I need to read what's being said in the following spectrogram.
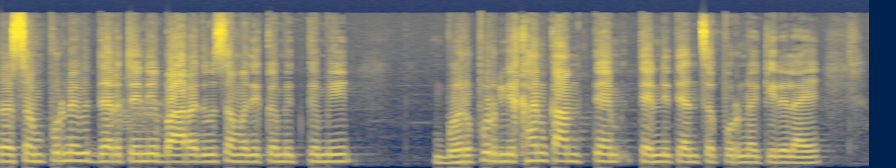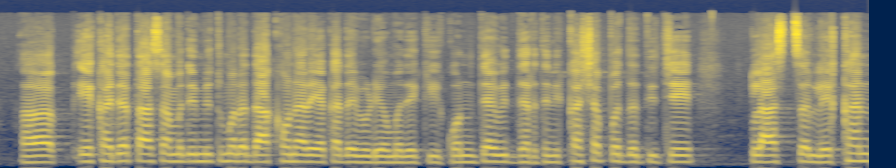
तर संपूर्ण विद्यार्थ्यांनी बारा दिवसामध्ये कमीत कमी भरपूर लिखाण काम त्यांनी त्यांचं पूर्ण केलेलं आहे. एखाद्या तासामध्ये मी तुम्हाला दाखवणार आहे एखाद्या व्हिडिओमध्ये की कोणत्या विद्यार्थ्यांनी कशा पद्धतीचे क्लासचं लेखन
